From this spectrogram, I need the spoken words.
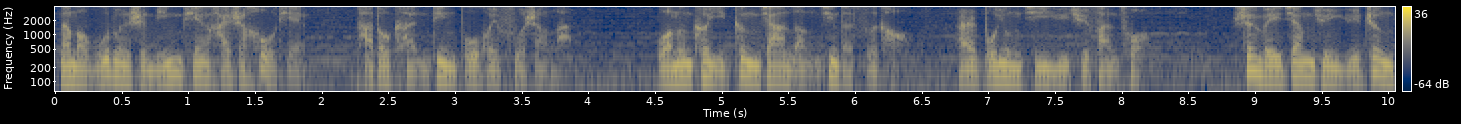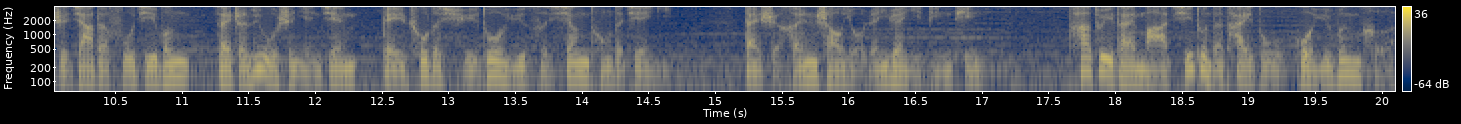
那么无论是明天还是后天。他都肯定不会复生了。我们可以更加冷静地思考，而不用急于去犯错。身为将军与政治家的伏基翁，在这六十年间给出了许多与此相同的建议，但是很少有人愿意聆听。他对待马其顿的态度过于温和，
